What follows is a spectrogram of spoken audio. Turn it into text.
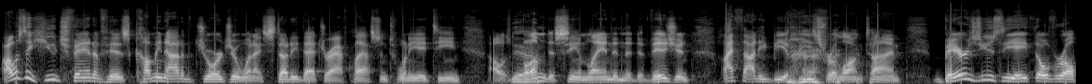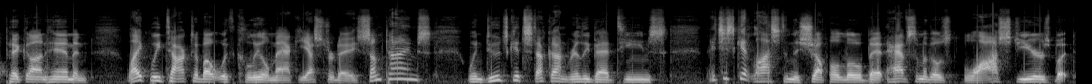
I was a huge fan of his coming out of Georgia when I studied that draft class in 2018. I was Yeah. bummed to see him land in the division. I thought he'd be a beast for a long time. Bears used the eighth overall pick on him, and like we talked about with Khalil Mack yesterday, sometimes when dudes get stuck on really bad teams, they just get lost in the shuffle a little bit, have some of those lost years, but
